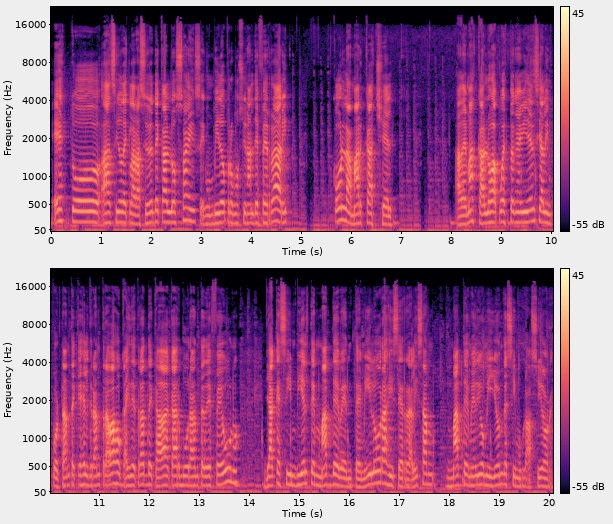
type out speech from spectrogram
Esto ha sido declaraciones de Carlos Sainz en un video promocional de Ferrari con la marca Shell. Además, Carlos ha puesto en evidencia lo importante que es el gran trabajo que hay detrás de cada carburante de F1, ya que se invierten más de 20.000 horas y se realizan más de medio millón de simulaciones.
